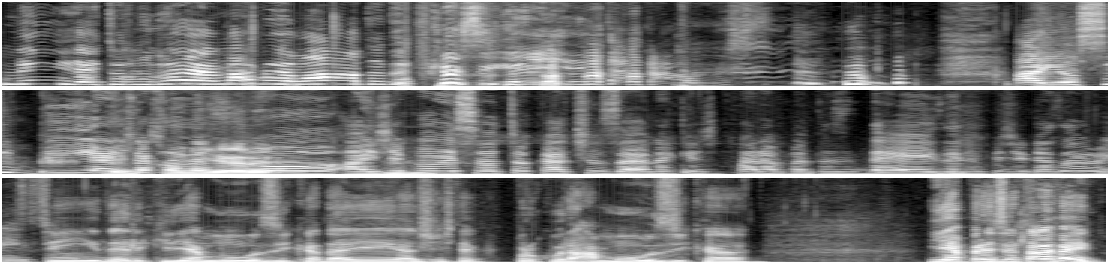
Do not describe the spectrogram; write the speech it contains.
amém. Aí todo mundo, é, marmelada. Daí fiquei assim, eita, calma. Aí eu subi, aí já Mentirinha, começou, aí já começou a tocar Tio Zé, né, que é de Final Fantasy X, aí ele pediu casamento. Sim, daí ele queria música, daí a gente teve que procurar a música e apresentar o evento.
